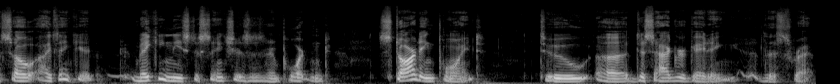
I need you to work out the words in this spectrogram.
so I think it, making these distinctions is an important starting point to uh, disaggregating this threat.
